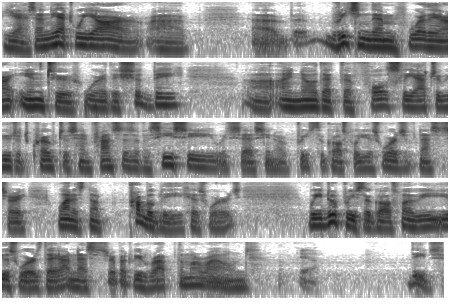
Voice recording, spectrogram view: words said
Yes, and yet we are uh, reaching them where they are into where they should be. Uh, I know that the falsely attributed quote to St. Francis of Assisi, which says, you know, preach the gospel, use words if necessary, one is not probably his words. We do preach the gospel, we use words, they are necessary, but we wrap them around yeah. deeds.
